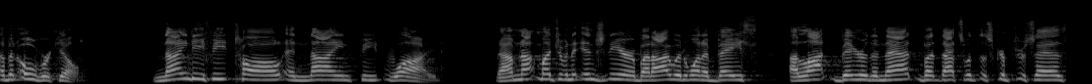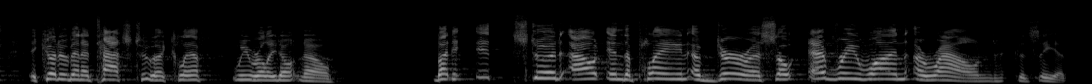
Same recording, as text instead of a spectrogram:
of an overkill. 90 feet tall and 9 feet wide. Now, I'm not much of an engineer, but I would want a base a lot bigger than that, but that's what the scripture says. It could have been attached to a cliff. We really don't know. But it stood out in the plain of Dura so everyone around could see it.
